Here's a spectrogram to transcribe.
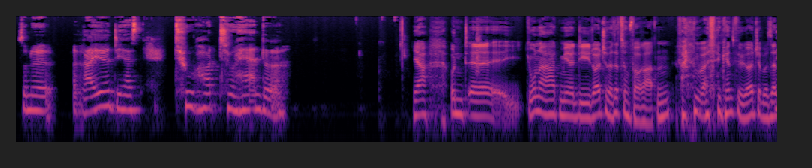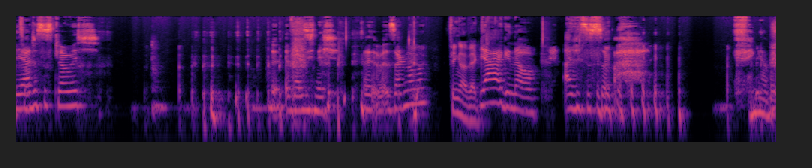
so eine Reihe, die heißt Too Hot to Handle. Ja, und äh, Jona hat mir die deutsche Übersetzung verraten. Weil du kennst du die deutsche Übersetzung? Ja, das ist, glaube ich. äh, weiß ich nicht. Äh, sag nochmal. Finger weg. Ja, genau. Ah, das ist so. Ah. Finger weg.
